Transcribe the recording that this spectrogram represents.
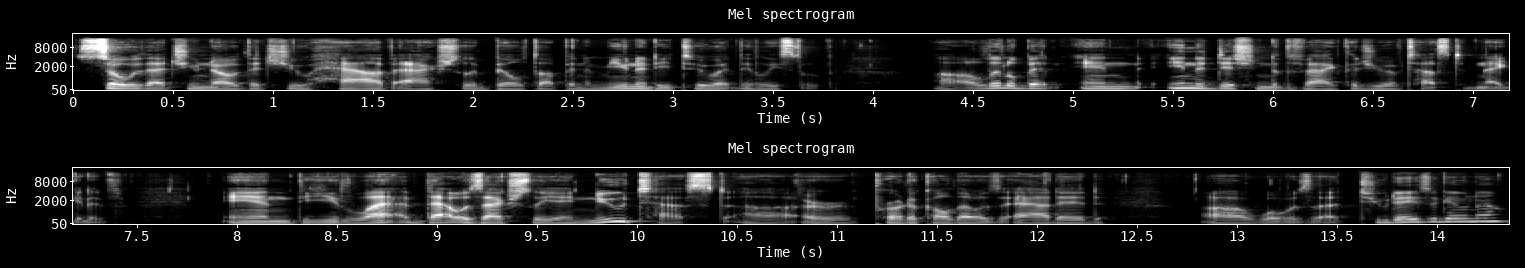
so that you know that you have actually built up an immunity to it, at least uh, a little bit, and in addition to the fact that you have tested negative. And the la- that was actually a new test uh, or protocol that was added. Uh, what was that? Two days ago now,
